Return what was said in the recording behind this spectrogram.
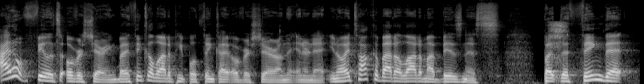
I don't feel it's oversharing, but I think a lot of people think I overshare on the internet. You know, I talk about a lot of my business, but the thing that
